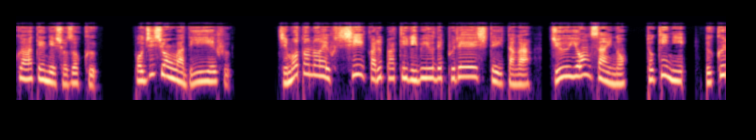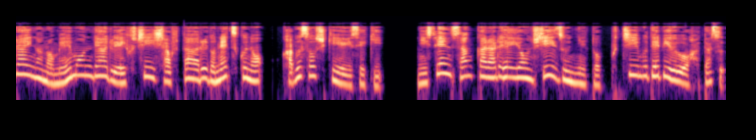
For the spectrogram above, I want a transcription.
ク・アテネ所属。ポジションは DF。地元の FC カルパティリビューでプレーしていたが、14歳の時にウクライナの名門である FC シャフタールドネツクの下部組織へ移籍。2003から04シーズンにトップチームデビューを果たす。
